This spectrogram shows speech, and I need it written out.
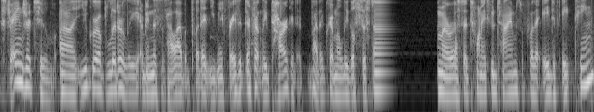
stranger to. Uh, you grew up literally, I mean, this is how I would put it, you may phrase it differently, targeted by the criminal legal system arrested 22 times before the age of 18.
